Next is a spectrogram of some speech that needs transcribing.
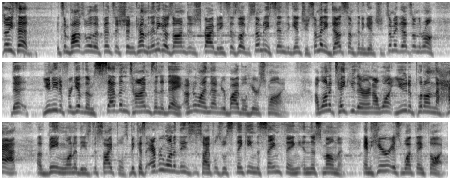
So he said, it's impossible that offenses shouldn't come. And then he goes on to describe it. He says, Look, if somebody sins against you, somebody does something against you, somebody does something wrong, that you need to forgive them seven times in a day. Underline that in your Bible. Here's why. I want to take you there and I want you to put on the hat of being one of these disciples because every one of these disciples was thinking the same thing in this moment. And here is what they thought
